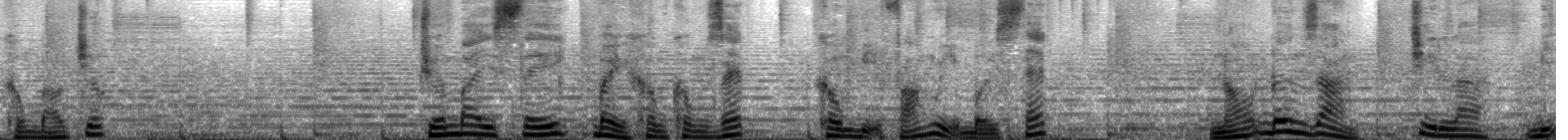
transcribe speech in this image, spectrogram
không báo trước. Chuyến bay CX-700Z không bị phá hủy bởi xét. Nó đơn giản chỉ là bị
